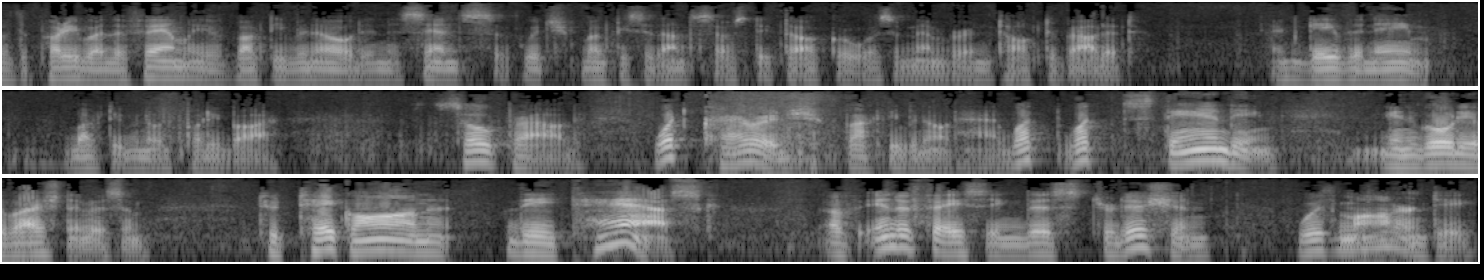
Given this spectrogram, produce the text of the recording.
of the Parivar, the family of Bhakti Vinod, in the sense of which Bhakti Siddhanta Saraswati Thakur was a member and talked about it, and gave the name Bhakti Vinod Parivar. So proud. What courage Bhakti Vinod had. What what standing in Gaudiya Vaishnavism to take on the task of interfacing this tradition with modernity.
